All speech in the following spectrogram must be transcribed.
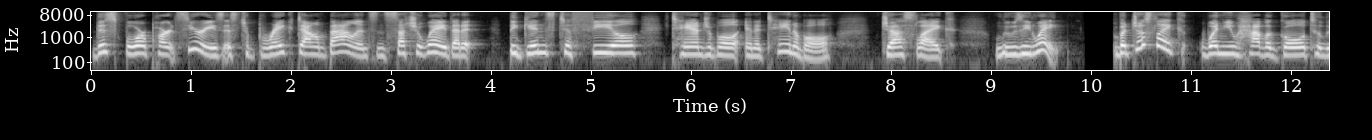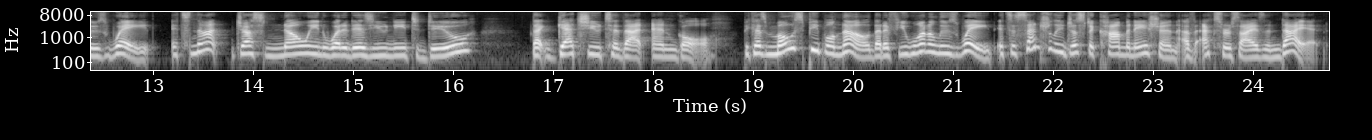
this four part series is to break down balance in such a way that it begins to feel tangible and attainable, just like losing weight. But just like when you have a goal to lose weight, it's not just knowing what it is you need to do that gets you to that end goal. Because most people know that if you want to lose weight, it's essentially just a combination of exercise and diet,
